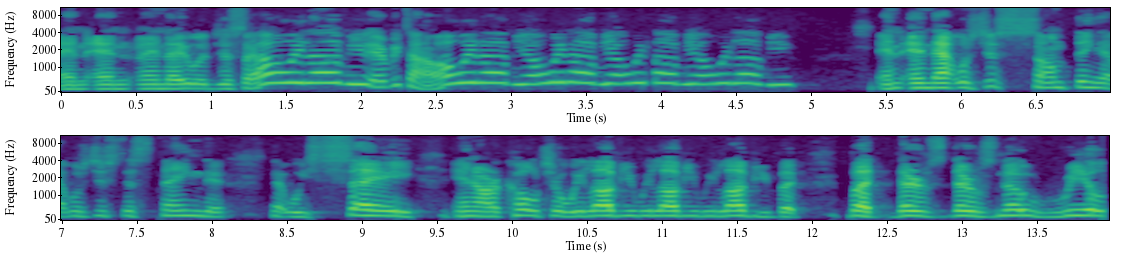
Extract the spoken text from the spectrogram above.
and, and, and they would just say, Oh, we love you every time. Oh, we love you. Oh, we love you. Oh, we love you. Oh, we love you. And, and that was just something that was just this thing that, that we say in our culture. We love you, we love you, we love you. But, but there's, there's no real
